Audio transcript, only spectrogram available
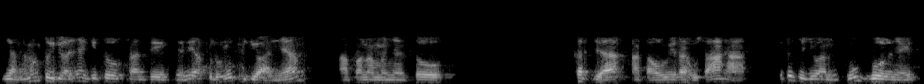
Ya memang tujuannya gitu nanti jadi aku dulu tujuannya apa namanya tuh kerja atau wirausaha itu tujuanku goalnya itu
